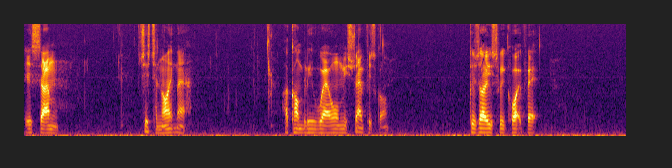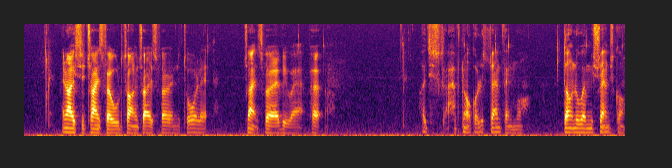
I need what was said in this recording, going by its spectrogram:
it's um, it's just a nightmare. I can't believe where all my strength has gone. Because I used to be quite fit. And I used to transfer all the time, transfer in the toilet, transfer everywhere, but I just have not got the strength anymore. Don't know where my strength's gone,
